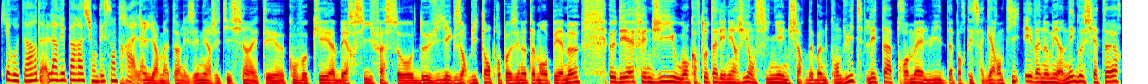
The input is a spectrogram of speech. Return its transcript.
qui retarde la réparation des centrales. Hier matin, les énergéticiens ont été euh, convoqués à Bercy face aux devis exorbitants proposés notamment aux PME. EDF, Engie ou encore Total Energy ont signé une charte de bonne conduite. L'État promet, lui, d'apporter sa garantie et va nommer un négociateur.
